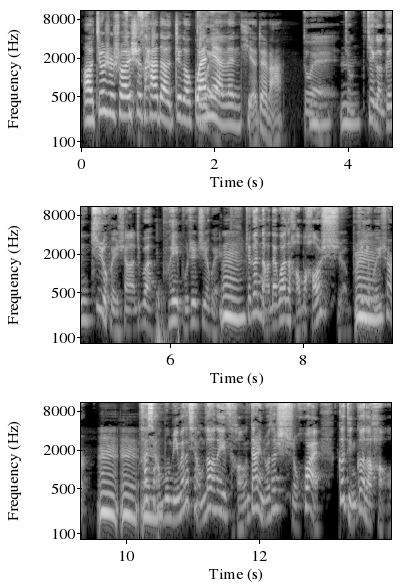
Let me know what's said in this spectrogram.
哦，就是说是他的这个观念问题，对吧？对，就这个跟智慧上，这不呸，不是智慧，嗯，这跟脑袋瓜子好不好使不是一回事儿，嗯嗯，他想不明白，他想不到那一层，但是你说他使坏，各顶各的好，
